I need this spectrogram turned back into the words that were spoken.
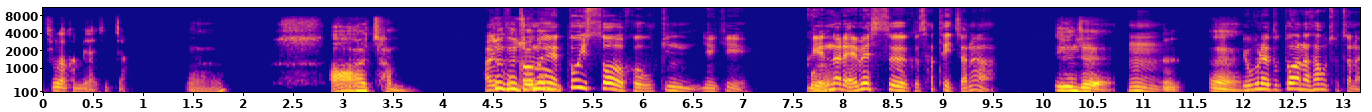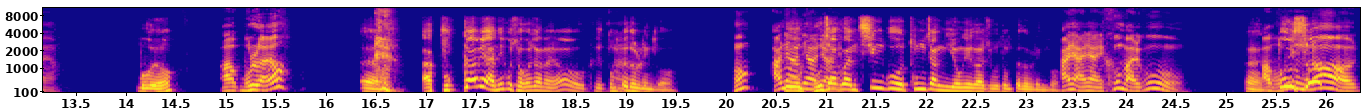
심각합니다, 진짜. 네. 아, 참. 아니 저- 그 국감에 저는- 또 있어 그 웃긴 얘기. 그 뭐요? 옛날에 MS 그 사태 있잖아. 이제, 음. 음. 예. 요번에도 또 하나 사고 쳤잖아요. 뭐요? 아 몰라요? 예. 아, 국감이 아니고 저거잖아요. 그돈 응. 빼돌린 거. 어? 아니 그 아니 아니. 보좌관 친구 통장 이용해가지고 돈 빼돌린 거. 아니 아니 아니 그거 말고 예. 아? 모르는구나.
